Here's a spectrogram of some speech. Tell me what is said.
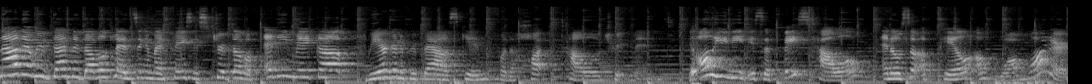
now that we've done the double cleansing and my face is stripped off of any makeup, we are gonna prepare our skin for the hot towel treatment. All you need is a face towel and also a pail of warm water.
